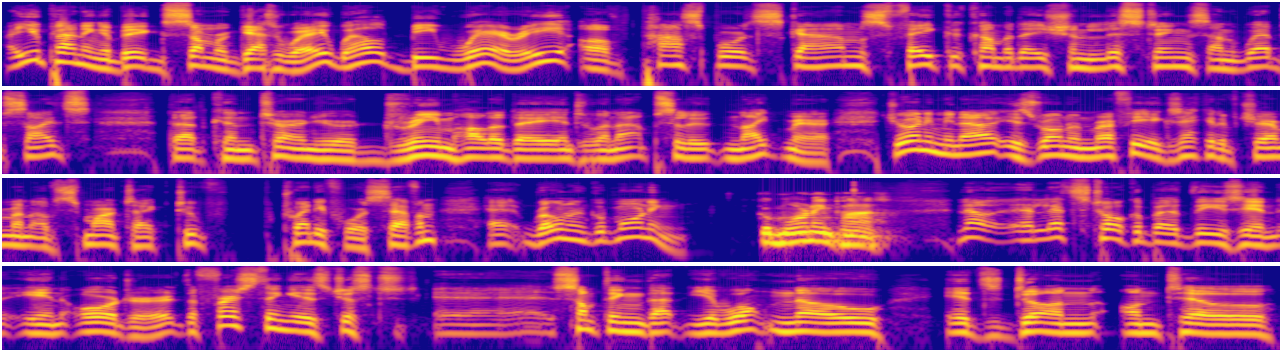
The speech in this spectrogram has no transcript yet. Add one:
Are you planning a big summer getaway? Well, be wary of passport scams, fake accommodation listings, and websites that can turn your dream holiday into an absolute nightmare. Joining me now is Ronan Murphy, Executive Chairman of SmartTech 24 7. Uh, Ronan, good morning. Good morning, Pat. Now, uh, let's talk about these in, in order. The first thing is just uh, something that you won't know it's done until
